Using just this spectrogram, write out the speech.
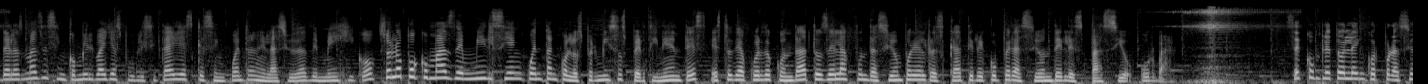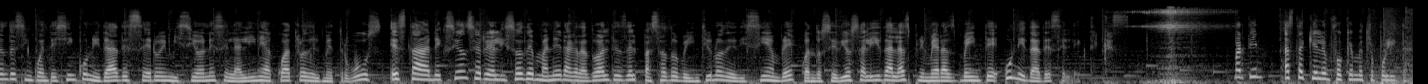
De las más de 5.000 vallas publicitarias que se encuentran en la Ciudad de México, solo poco más de 1.100 cuentan con los permisos pertinentes, esto de acuerdo con datos de la Fundación por el Rescate y Recuperación del Espacio Urbano se completó la incorporación de 55 unidades cero emisiones en la línea 4 del Metrobús. Esta anexión se realizó de manera gradual desde el pasado 21 de diciembre, cuando se dio salida a las primeras 20 unidades eléctricas. Martín, hasta aquí el enfoque metropolitano.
